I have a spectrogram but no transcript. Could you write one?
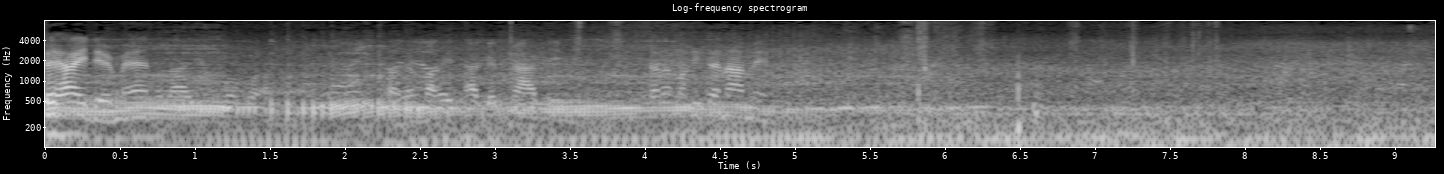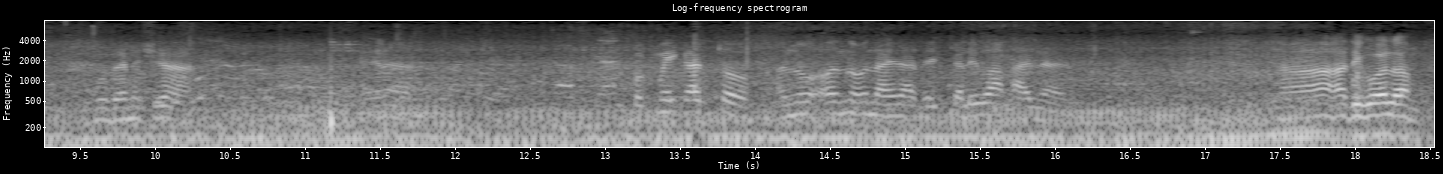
Say hi there, man. Tayo po ba? Sana makita agad natin. Sana makita namin. Punta na siya. Ayan na. Pag may kanto, ano ano unahin natin? Kaliwa kanan. Na, di ko alam.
